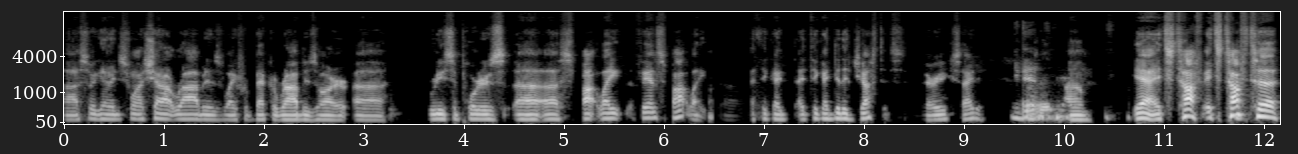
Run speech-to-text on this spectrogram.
Uh, so again, I just want to shout out Rob and his wife Rebecca. Rob is our uh, Rudy supporters uh, uh, spotlight fan spotlight. Uh, I think I, I think I did it justice. Very excited. You did. Um, yeah, it's tough. It's tough to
